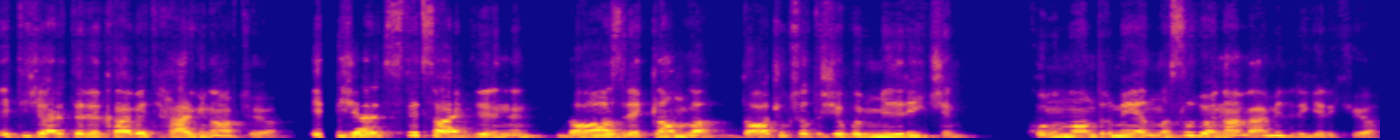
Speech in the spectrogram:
e-ticarette rekabet her gün artıyor. E-ticaret site sahiplerinin daha az reklamla daha çok satış yapabilmeleri için konumlandırmaya nasıl bir önem vermeleri gerekiyor?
